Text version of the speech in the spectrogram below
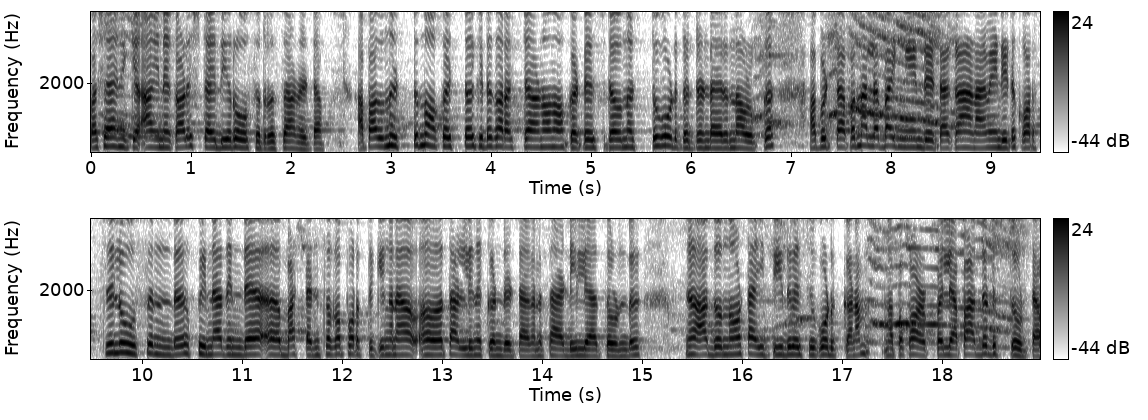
പക്ഷേ എനിക്ക് അതിനേക്കാൾ ഇഷ്ടമായത് ഈ റോസ് ഡ്രസ്സാണ് കേട്ടോ. അപ്പോൾ അതൊന്ന് ഇട്ട് നോക്കാം. ഇട്ട് നോക്കിയിട്ട് കറക്റ്റ് ആണോ നോക്കട്ടെ വെച്ചിട്ട് അതൊന്ന് ഇട്ട് കൊടുത്തിട്ടുണ്ടായിരുന്നു അവൾക്ക്. അപ്പോൾ ഇട്ടപ്പോൾ നല്ല ഭംഗിയുണ്ട് കേട്ടോ. കാണാൻ വേണ്ടിയിട്ട് കുറച്ച് ലൂസ് ഉണ്ട്. പിന്നെ അതിന്റെ ബട്ടൺസൊക്കെ പുറത്തേക്ക് ഇങ്ങനെ തള്ളി നിൽക്കുന്നുണ്ട് കേട്ടോ. അങ്ങനെ തടി ഇല്ലാത്തതുകൊണ്ട്. അതൊന്ന് ടൈറ്റ് ചെയ്ത് വെച്ച് കൊടുക്കണം. അപ്പോൾ കുഴപ്പമില്ല. അപ്പോൾ അത് എടുത്തു കേട്ടോ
